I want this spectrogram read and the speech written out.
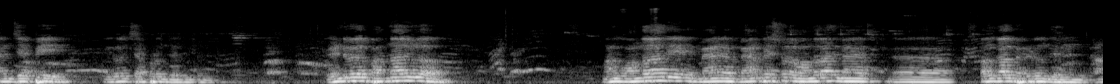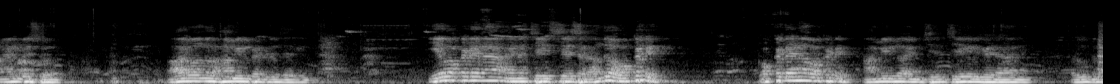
అని చెప్పి ఈరోజు చెప్పడం జరుగుతుంది. రెండు వేల పద్నాలుగులో మనకు వందలాది మేనిఫెస్టోలో వందలాది పథకాలు పెట్టడం జరిగింది మేనిఫెస్టో ఆరు వందల హామీలు పెట్టడం జరిగింది. ఏ ఒక్కటైనా ఆయన చేసి చేశాడు. అందులో ఒక్కటి ఒక్కటైనా ఒకటి హామీల్లో ఆయన చేయగలిగాడా అని అడుగుతున్నా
